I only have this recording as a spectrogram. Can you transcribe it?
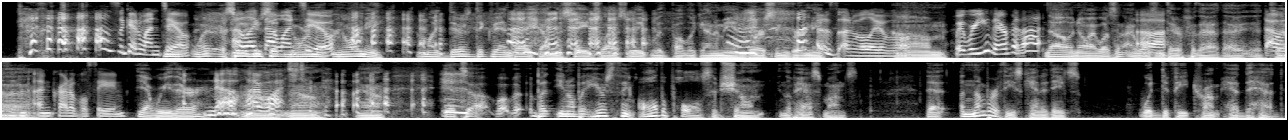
That's a good one too. When- soon I like that one normie, too. Normie, I'm like, there's Dick Van Dyke on the stage last week with Public Enemy endorsing Bernie. That was unbelievable. Wait, were you there for that? No, no, I wasn't. I wasn't there for that. I, it, That was uh, an incredible scene. Yeah, were you there? No, I Oh, watched no. it though. yeah, it's uh, but, but you know, but here's the thing: all the polls have shown in the past months that a number of these candidates would defeat Trump head to head.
